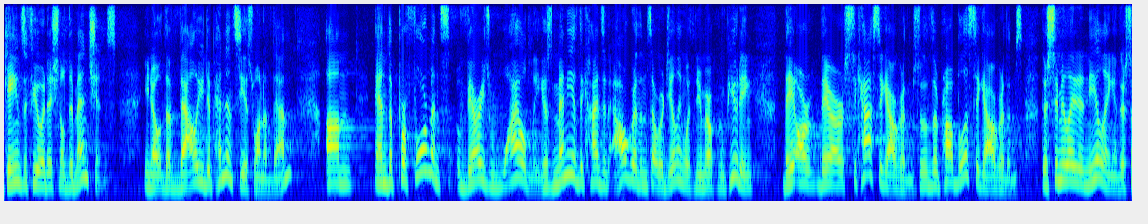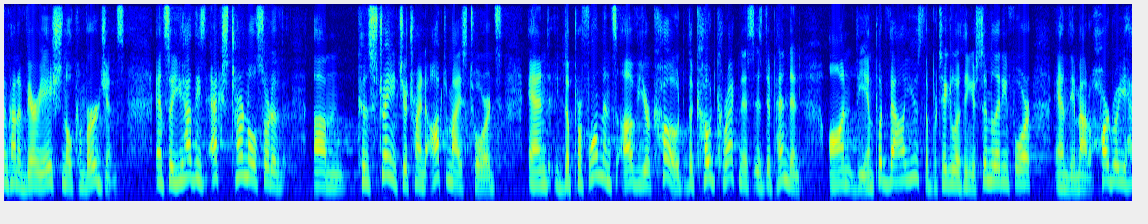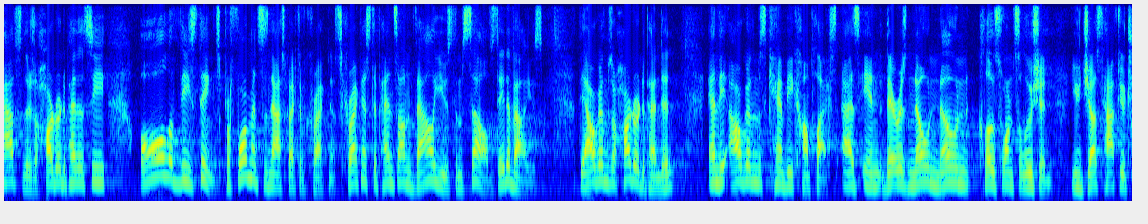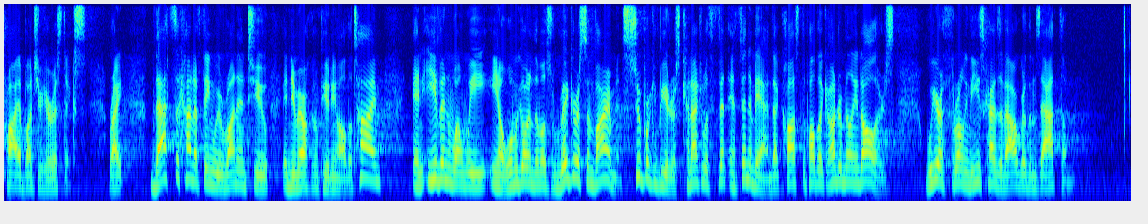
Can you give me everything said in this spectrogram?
gains a few additional dimensions. You know, the value dependency is one of them. Um, and the performance varies wildly because many of the kinds of algorithms that we're dealing with in numerical computing, they are, they are stochastic algorithms, so they're probabilistic algorithms. They're simulated annealing and there's some kind of variational convergence. And so you have these external sort of um, constraints you're trying to optimize towards, and the performance of your code, the code correctness is dependent on the input values, the particular thing you're simulating for, and the amount of hardware you have, so there's a hardware dependency. All of these things, performance is an aspect of correctness. Correctness depends on values themselves, data values. The algorithms are hardware dependent, and the algorithms can be complex, as in there is no known closed form solution. You just have to try a bunch of heuristics, right? That's the kind of thing we run into in numerical computing all the time. And even when we, you know, when we go into the most rigorous environments, supercomputers connect with InfiniBand that cost the public $100 million, we are throwing these kinds of algorithms at them.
